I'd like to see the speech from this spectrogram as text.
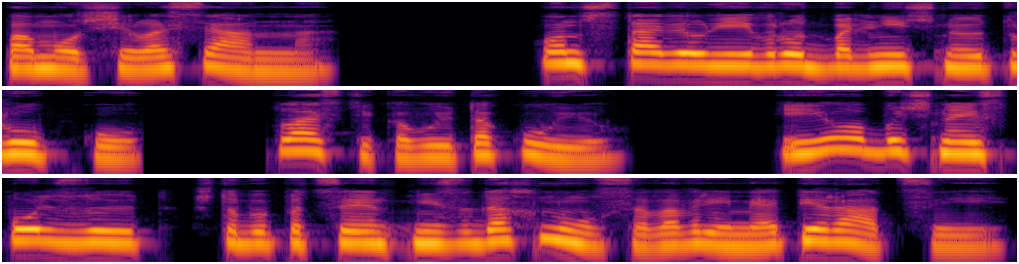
поморщилась Анна. Он вставил ей в рот больничную трубку, пластиковую такую. Ее обычно используют, чтобы пациент не задохнулся во время операции.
